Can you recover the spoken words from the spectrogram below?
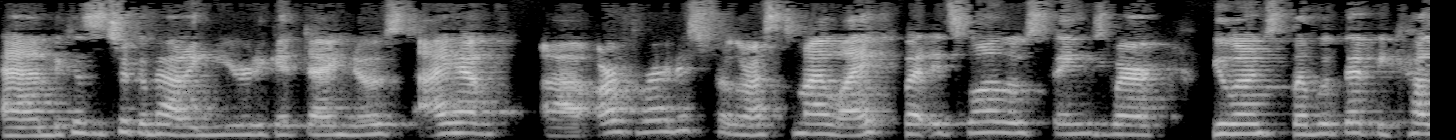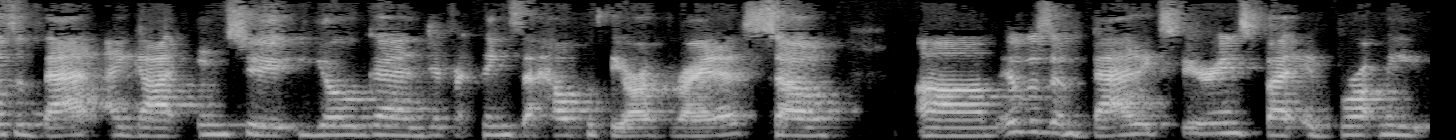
And because it took about a year to get diagnosed, I have uh, arthritis for the rest of my life. But it's one of those things where you learn to live with it. Because of that, I got into yoga and different things that help with the arthritis. So Um, it was a bad experience, but it brought me,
